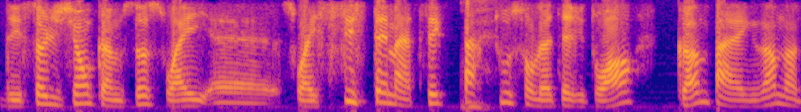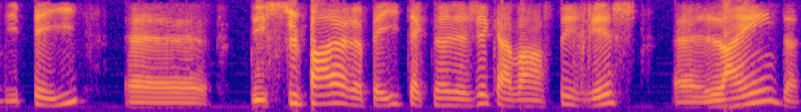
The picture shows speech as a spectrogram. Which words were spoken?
des solutions comme ça soient, euh, soient systématiques partout sur le territoire, comme par exemple dans des pays, euh, des super pays technologiques avancés, riches, euh, l'Inde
